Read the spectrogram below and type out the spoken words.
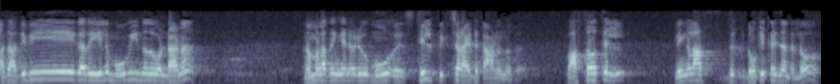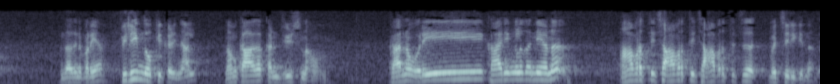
അത് അതിവേഗതയിൽ മൂവ് ചെയ്യുന്നത് കൊണ്ടാണ് നമ്മളതിങ്ങനെ ഒരു സ്റ്റിൽ പിക്ചറായിട്ട് കാണുന്നത്. വാസ്തവത്തിൽ നിങ്ങൾ ആ ഇത് നോക്കിക്കഴിഞ്ഞാലോ എന്താ അതിന് പറയാ? ഫിലിം നോക്കിക്കഴിഞ്ഞാൽ നമുക്കാകെ കൺഫ്യൂഷൻ ആവും. കാരണം ഒരേ കാര്യങ്ങൾ തന്നെയാണ് ആവർത്തിച്ച് ആവർത്തിച്ച് ആവർത്തിച്ച് വെച്ചിരിക്കുന്നത്.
